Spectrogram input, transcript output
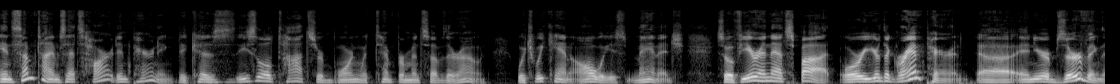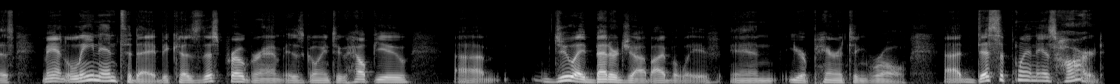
And sometimes that's hard in parenting because these little tots are born with temperaments of their own, which we can't always manage. So if you're in that spot or you're the grandparent uh, and you're observing this, man, lean in today because this program is going to help you um, do a better job, I believe, in your parenting role. Uh, discipline is hard,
